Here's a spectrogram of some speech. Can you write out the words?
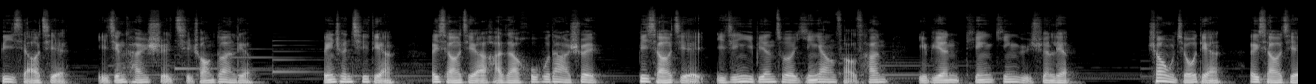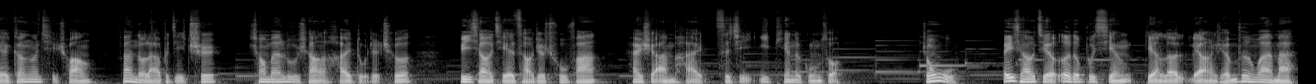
，B 小姐已经开始起床锻炼；凌晨七点。A 小姐还在呼呼大睡，B 小姐已经一边做营养早餐，一边听英语训练。上午九点，A 小姐刚刚起床，饭都来不及吃，上班路上还堵着车。B 小姐早就出发，开始安排自己一天的工作。中午，A 小姐饿得不行，点了两人份外卖，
